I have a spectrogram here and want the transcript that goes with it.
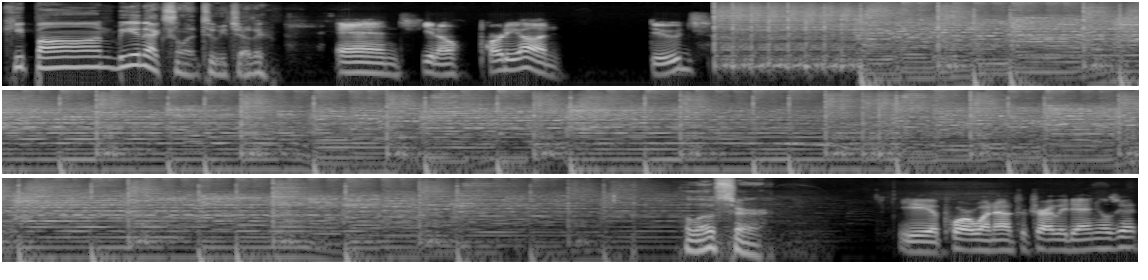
keep on being excellent to each other. And, you know, party on, dudes. Hello, sir. You pour one out for Charlie Daniels yet?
